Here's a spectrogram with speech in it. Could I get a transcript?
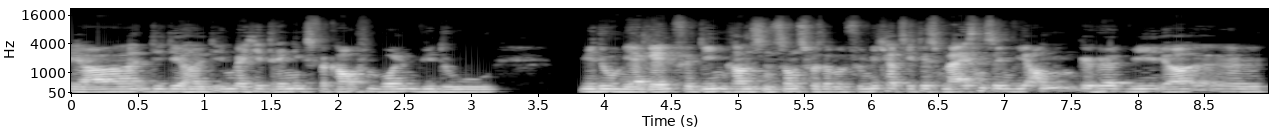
ja, die dir halt irgendwelche Trainings verkaufen wollen, wie du, wie du mehr Geld verdienen kannst und sonst was. Aber für mich hat sich das meistens irgendwie angehört, wie, ja, äh,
